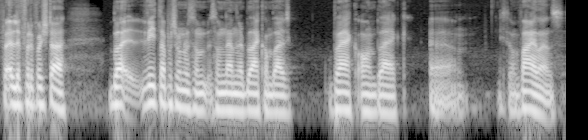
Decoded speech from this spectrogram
För, eller för det första, vita personer som, som nämner black on black, black, on black um, liksom violence,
